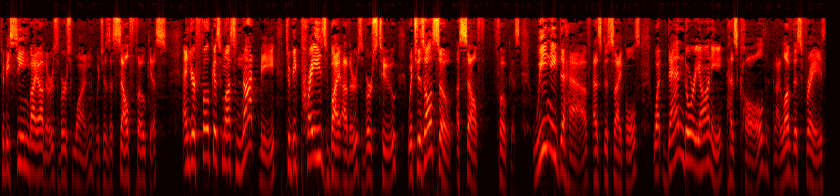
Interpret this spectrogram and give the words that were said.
to be seen by others, verse 1, which is a self-focus. And your focus must not be to be praised by others, verse 2, which is also a self focus. We need to have, as disciples, what Dan Doriani has called, and I love this phrase,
